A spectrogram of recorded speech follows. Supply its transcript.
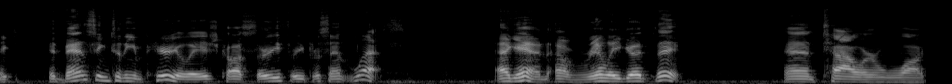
Like, advancing to the Imperial Age costs 33% less. Again, a really good thing. And Tower Watch,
